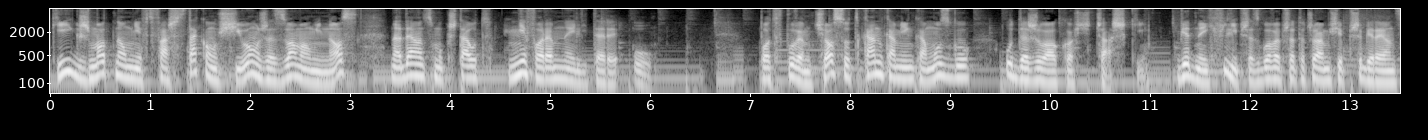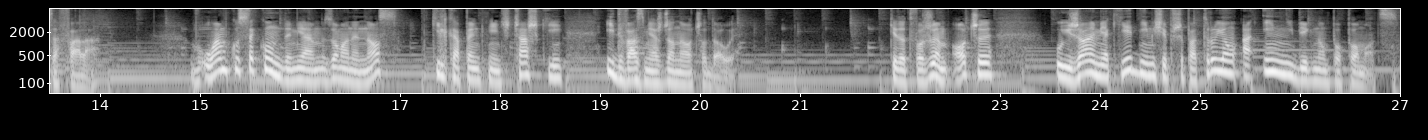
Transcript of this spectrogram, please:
Kij grzmotnął mnie w twarz z taką siłą, że złamał mi nos, nadając mu kształt nieforemnej litery U. Pod wpływem ciosu tkanka miękka mózgu uderzyła o kość czaszki. W jednej chwili przez głowę przetoczyła mi się przybierająca fala. W ułamku sekundy miałem złamany nos, kilka pęknięć czaszki i dwa zmiażdżone oczodoły. Kiedy otworzyłem oczy, ujrzałem, jak jedni mi się przypatrują, a inni biegną po pomoc.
